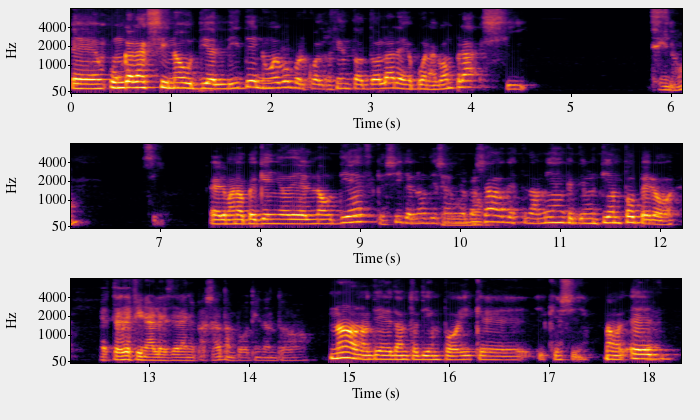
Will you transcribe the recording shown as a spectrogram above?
Eh, un Galaxy Note 10 Lite nuevo por 400 dólares es buena compra. Sí, Sí, ¿no? sí. El hermano pequeño del Note 10, que sí, que el Note 10 el Pero año pasado, que este también, que tiene un tiempo, pero Este es de finales del año pasado, tampoco tiene tanto. no, no tiene tanto tiempo y que, y que sí. Vamos, el-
